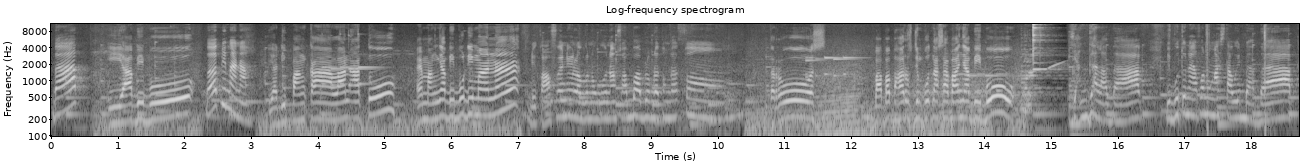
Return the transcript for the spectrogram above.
Bab, Iya Bibu, Bab di mana? ya di pangkalan atuh. Emangnya Bibu di mana? Di kafe nih lagi nunggu nasabah belum datang-datang. Terus Babab harus jemput nasabahnya Bibu. Ya enggak lah, Bab. Ibu tuh nelpon mau ngasih tauin Babab.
